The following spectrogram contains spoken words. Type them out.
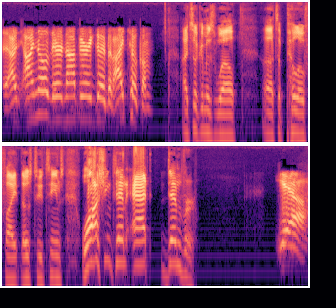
I, I know they're not very good, but I took them. I took them as well. Uh, it's a pillow fight, those two teams. Washington at Denver. Yeah.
